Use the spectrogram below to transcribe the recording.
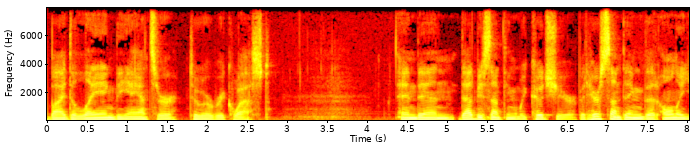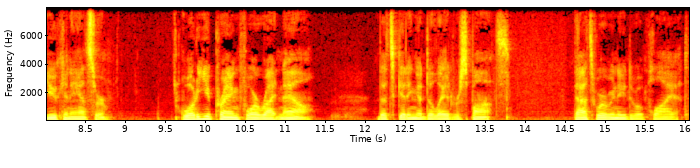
by delaying the answer to a request? And then that'd be something we could share. But here's something that only you can answer. What are you praying for right now that's getting a delayed response? That's where we need to apply it.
